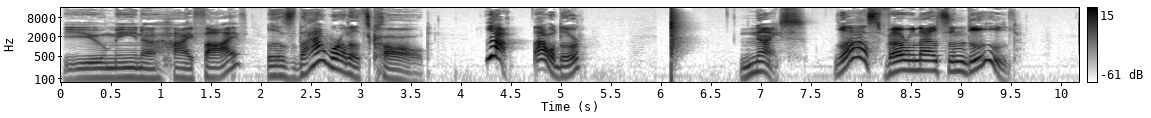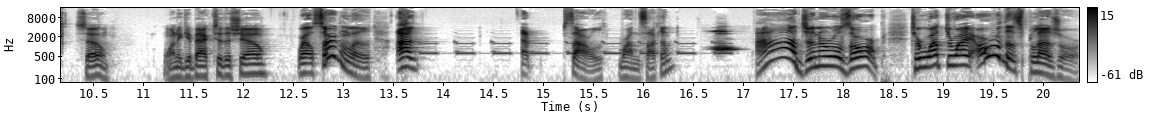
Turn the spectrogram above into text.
you mean a high five? Is that what it's called? Yeah, that'll do. Nice. Yes, very nice indeed. So, want to get back to the show? Well, certainly. I. Uh, sorry, one second. Ah, General Zorp, to what do I owe this pleasure?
